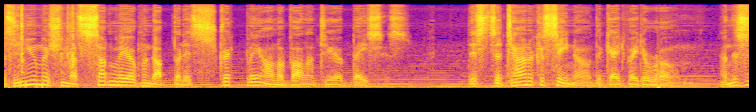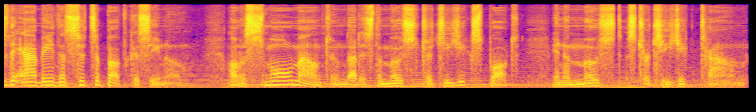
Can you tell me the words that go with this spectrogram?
There's a new mission that's suddenly opened up, but it's strictly on a volunteer basis. This is the town of Cassino, the gateway to Rome. And this is the abbey that sits above Cassino, on a small mountain that is the most strategic spot in a most strategic town.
